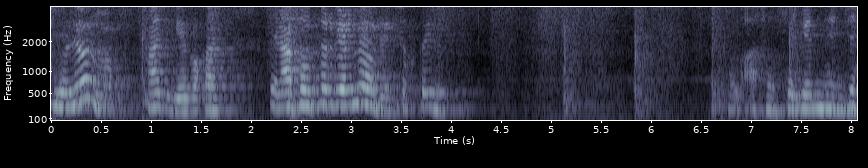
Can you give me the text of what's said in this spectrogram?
Geliyor mu? Hadi gel bakalım. Ben asansör gelmiyor diye çıktıydım. Vallahi asansör gelmeyince.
